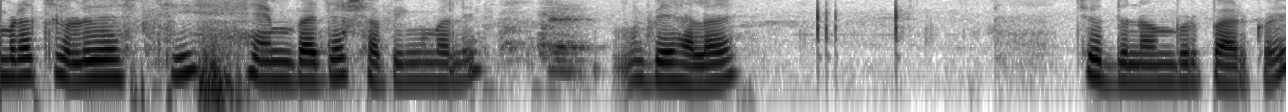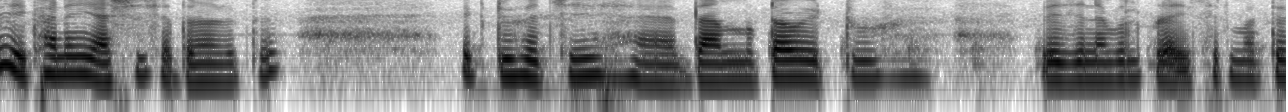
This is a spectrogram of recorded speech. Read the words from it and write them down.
আমরা চলে এসেছি হেমবাজার শপিং মলে বেহালায় চোদ্দ নম্বর পার করে। এখানেই আসি সাধারণত। একটু হচ্ছে হ্যাঁ দামটাও একটু রিজনেবল প্রাইসের মধ্যে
